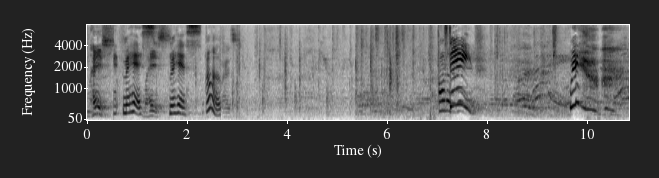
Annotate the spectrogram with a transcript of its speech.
Mahesh. Mahes. Mahes. Mahes. Oh. Ah. Steve! Where?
